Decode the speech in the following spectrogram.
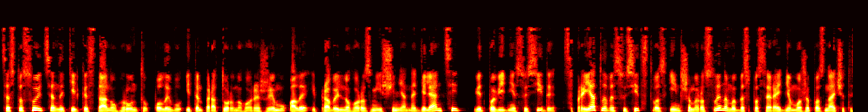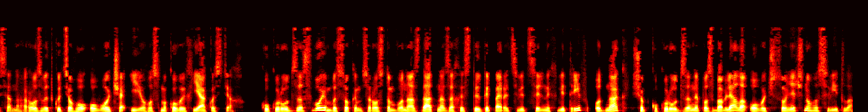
Це стосується не тільки стану ґрунту, поливу і температурного режиму, але і правильного розміщення на ділянці, відповідні сусіди. Сприятливе сусідство з іншими рослинами безпосередньо може позначитися на розвитку цього овоча і його смакових якостях. Кукурудза своїм високим зростом вона здатна захистити перець від сильних вітрів, однак, щоб кукурудза не позбавляла овоч сонячного світла.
